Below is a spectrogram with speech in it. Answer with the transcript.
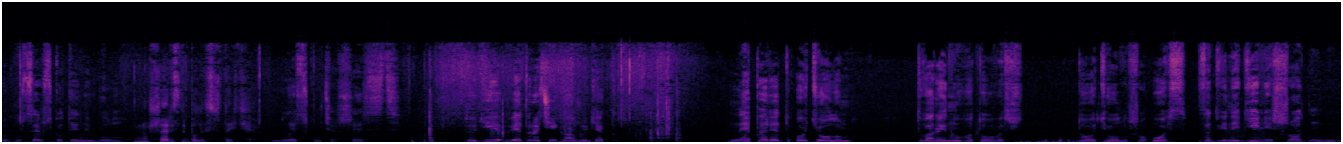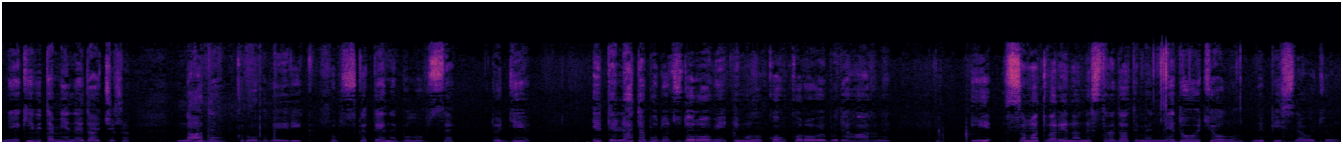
Щоб усе в скотини було. Ну, шерсть блистить. Блискуча шерсть. Тоді ветврачі кажуть, як не перед отьолом тварину готовиш до отьолу, що ось за дві неділі, що, які вітаміни дають, чи що. Надо круглий рік, щоб з скотини було все. Тоді і телята будуть здорові, і молоко в корови буде гарне, і сама тварина не страдатиме ні до отьолу, ні після отьолу.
